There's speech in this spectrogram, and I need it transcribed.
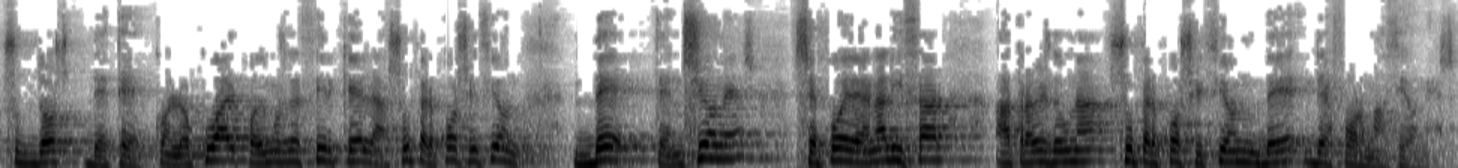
sub 2 de t, con lo cual podemos decir que la superposición de tensiones se puede analizar a través de una superposición de deformaciones.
